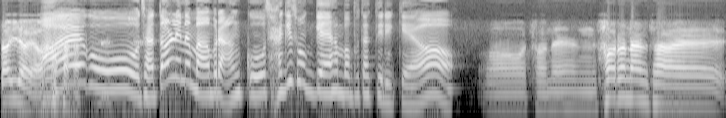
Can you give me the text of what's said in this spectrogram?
떨려요. 아이고, 자, 떨리는 마음을 안고 자기소개 한번 부탁드릴게요. 어, 저는 31살,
